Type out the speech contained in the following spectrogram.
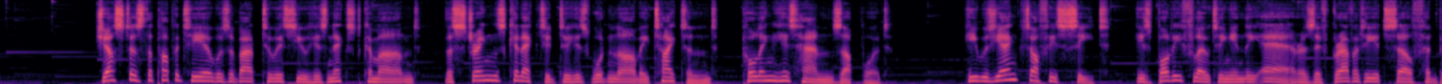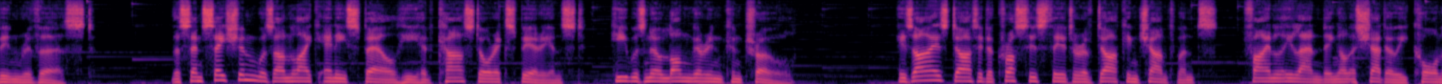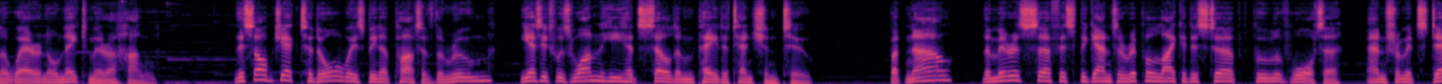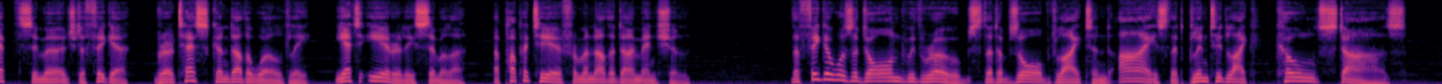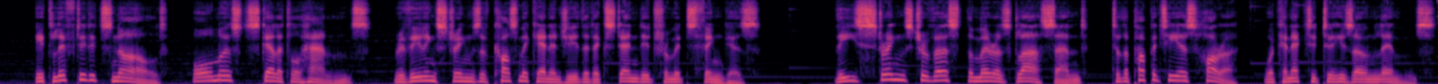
Just as the puppeteer was about to issue his next command, the strings connected to his wooden army tightened, pulling his hands upward. He was yanked off his seat, his body floating in the air as if gravity itself had been reversed. The sensation was unlike any spell he had cast or experienced, he was no longer in control. His eyes darted across his theater of dark enchantments, finally landing on a shadowy corner where an ornate mirror hung. This object had always been a part of the room, yet it was one he had seldom paid attention to. But now, the mirror's surface began to ripple like a disturbed pool of water, and from its depths emerged a figure, grotesque and otherworldly, yet eerily similar, a puppeteer from another dimension. The figure was adorned with robes that absorbed light and eyes that glinted like cold stars. It lifted its gnarled, almost skeletal hands, revealing strings of cosmic energy that extended from its fingers. These strings traversed the mirror's glass and, to the puppeteer's horror, were connected to his own limbs.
